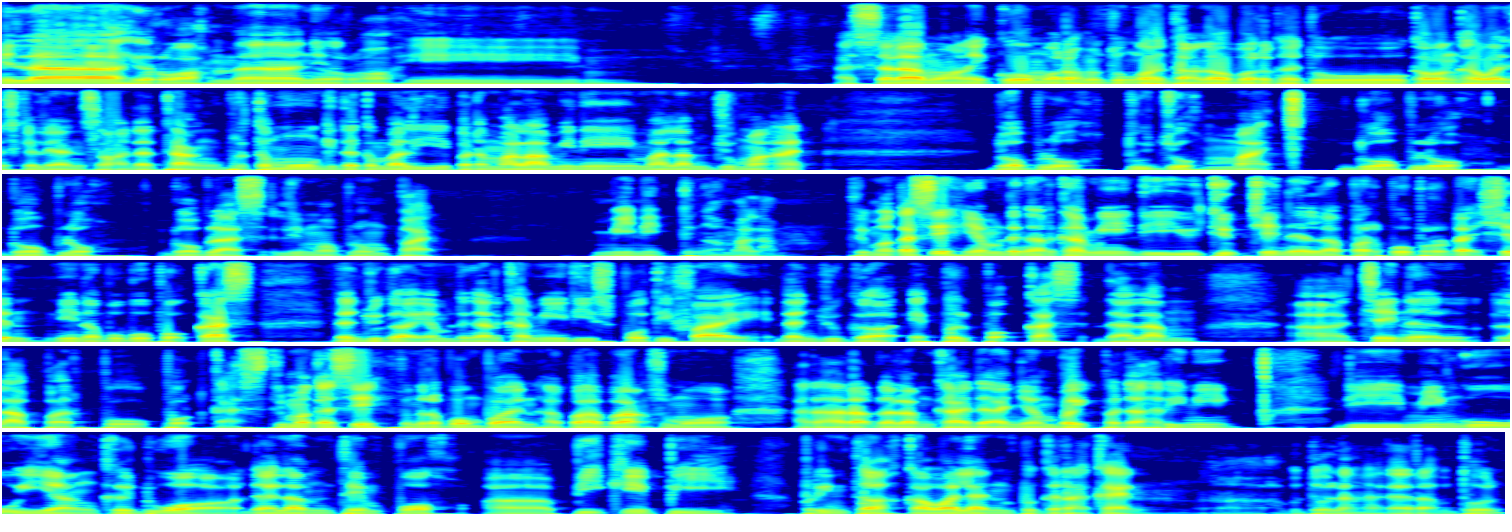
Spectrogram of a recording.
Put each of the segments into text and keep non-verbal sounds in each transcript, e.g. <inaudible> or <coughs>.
Bismillahirrahmanirrahim. Assalamualaikum warahmatullahi taala wabarakatuh. Kawan-kawan sekalian selamat datang. Bertemu kita kembali pada malam ini Malam Jumaat 27 Mac 2020 12.54 Minit tengah malam. Terima kasih yang mendengar kami di YouTube channel Laparpo Production Nina Bobo Podcast Dan juga yang mendengar kami di Spotify Dan juga Apple Podcast Dalam uh, channel Laparpo Podcast. Terima kasih tuan-tuan puan-puan, habang-habang semua. Harap-harap dalam keadaan yang baik pada hari ini di minggu yang kedua dalam tempoh uh, PKP, Perintah Kawalan Pergerakan. Uh, betul lah, harap-harap betul.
